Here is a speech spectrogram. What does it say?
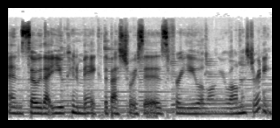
and so that you can make the best choices for you along your wellness journey.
